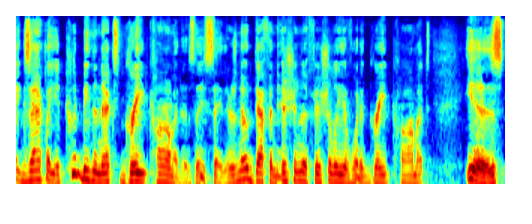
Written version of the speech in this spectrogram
exactly? It could be the next great comet, as they say. There's no definition officially of what a great comet is,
